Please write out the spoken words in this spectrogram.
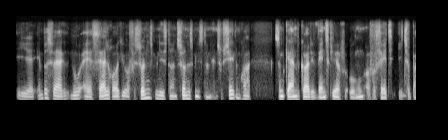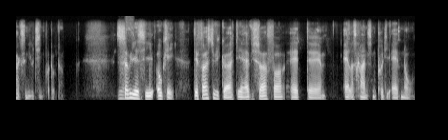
i uh, embedsværket. Nu er jeg særlig rådgiver for sundhedsministeren. Sundhedsministeren er en socialdemokrat, som gerne vil gøre det vanskeligere for unge at få fat i tobaks- og nikotinprodukter. Yes. Så vil jeg sige, okay, det første vi gør, det er, at vi sørger for, at øh, aldersgrænsen på de 18 år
